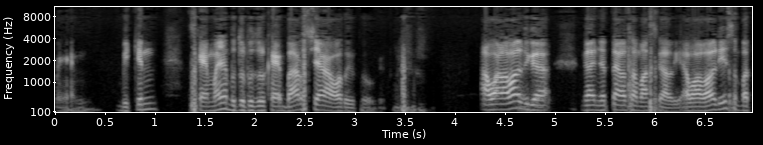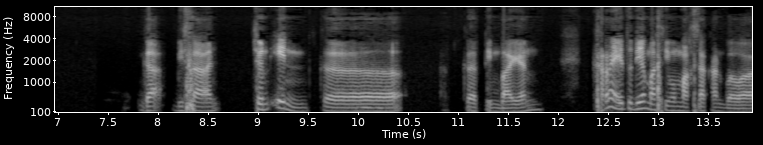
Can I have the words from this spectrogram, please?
pengen bikin skemanya betul-betul kayak Barca waktu itu gitu. Awal-awal juga nggak nyetel sama sekali. Awal-awal dia sempat nggak bisa tune in ke ke tim Bayern karena itu dia masih memaksakan bahwa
